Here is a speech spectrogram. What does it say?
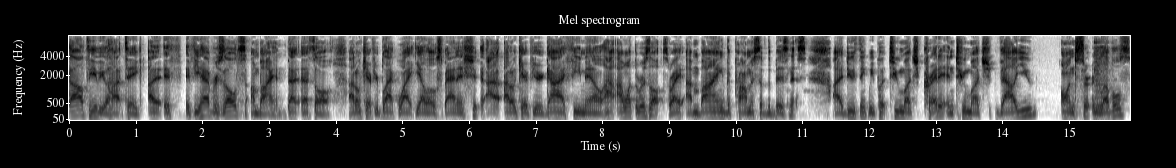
I'll to give you a hot take. I, if if you have results, I'm buying. That that's all. I don't care if you're black, white, yellow, Spanish. I, I don't care if you're guy, female. I, I, want the results, right? I'm buying the promise of the business. I do think we put too much credit and too much value on certain levels,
